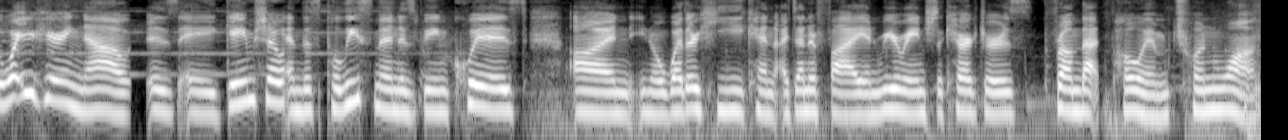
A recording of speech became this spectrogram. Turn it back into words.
So what you're hearing now is a game show and this policeman is being quizzed on, you know, whether he can identify and rearrange the characters from that poem Chun Wang.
